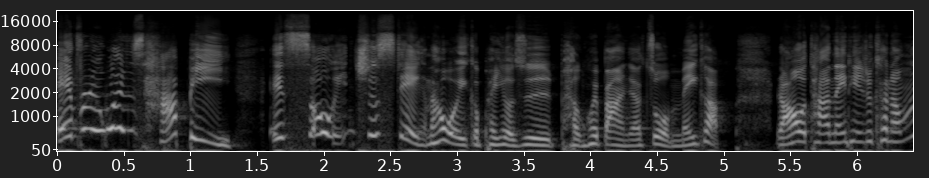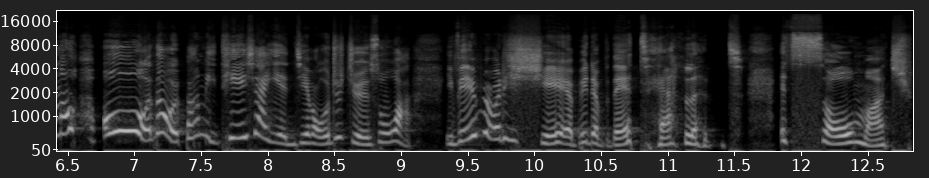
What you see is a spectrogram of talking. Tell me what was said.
everyone's happy，it's so interesting。然后我一个朋友是很会帮人家做 makeup，然后他那天就看到，no，哦，那我帮你贴一下眼睫毛。我就觉得说，哇，if everybody share a bit of their talent，it's so much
